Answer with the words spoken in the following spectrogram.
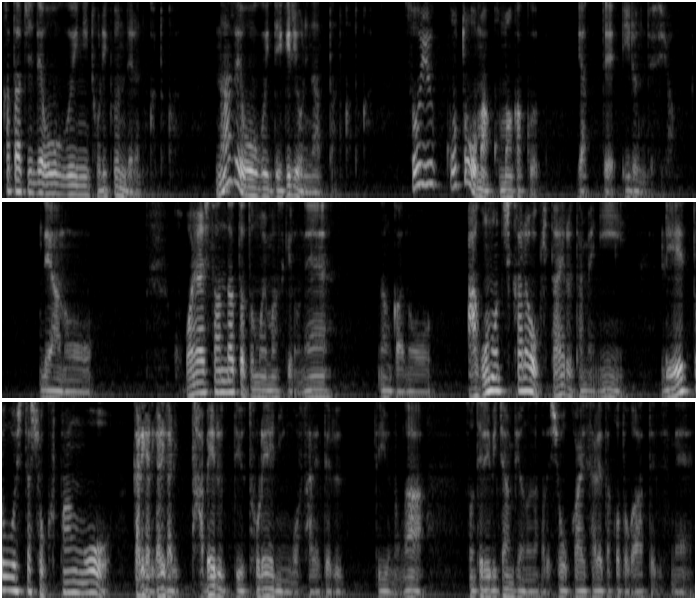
形で大食いに取り組んでるのかとか、なぜ大食いできるようになったのかとか、そういうことをまあ細かくやっているんですよ。で、あの、小林さんだったと思いますけどね、なんかあの、顎の力を鍛えるために、冷凍した食パンをガリガリガリガリ食べるっていうトレーニングをされてるっていうのが、そのテレビチャンピオンの中で紹介されたことがあってですね、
